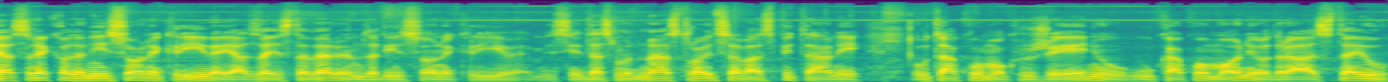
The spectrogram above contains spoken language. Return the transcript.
Ja sam rekao da nisu one krive, ja zaista verujem da nisu one krive. Mislim da smo nas trojica vaspitani u takvom okruženju, u kakvom oni odrastaju,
